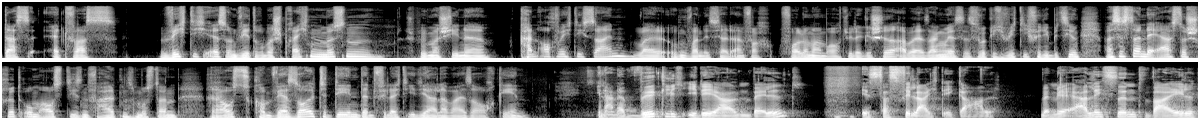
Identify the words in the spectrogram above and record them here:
dass etwas wichtig ist und wir darüber sprechen müssen, Spülmaschine kann auch wichtig sein, weil irgendwann ist sie halt einfach voll und man braucht wieder Geschirr. Aber sagen wir, es ist wirklich wichtig für die Beziehung. Was ist dann der erste Schritt, um aus diesen Verhaltensmustern rauszukommen? Wer sollte denen denn vielleicht idealerweise auch gehen? In einer wirklich idealen Welt ist das vielleicht egal, wenn wir ehrlich sind, weil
